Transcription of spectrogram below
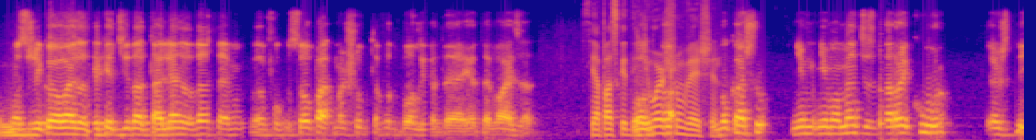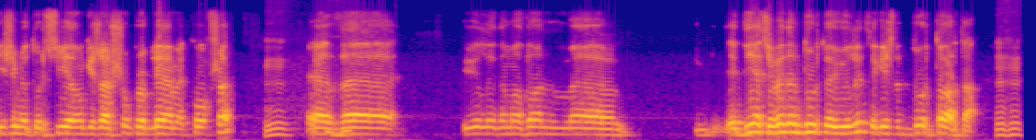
mos shiko vajzat e ke të gjitha talentet thoshte fokusohu pak më shumë te futbolli jo te jo te vajzat. S'ia paske po, dëgjuar shumë veshin. Më po ka shumë një një moment që s'ta harroj kurrë, është ishim në Turqi dhe unë kisha shumë probleme me kofshat. Mm. Edhe Ylli domethënë më... E dija që vetëm duart e Yllit, se kishte duar të arta. Mm -hmm.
